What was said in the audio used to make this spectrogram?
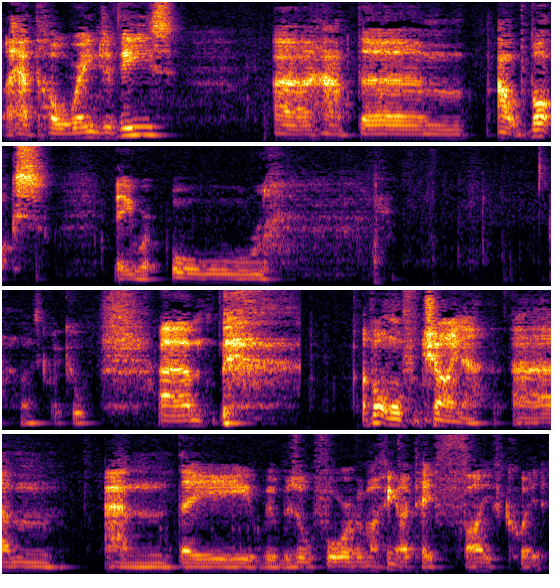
I have the whole range of these. I have them out the box. They were all. That's quite cool. Um, I bought them all from China, um, and they it was all four of them. I think I paid five quid,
